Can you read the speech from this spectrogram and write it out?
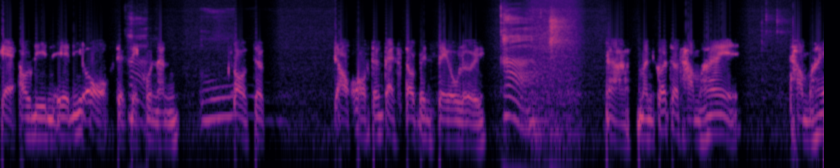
แกะเอาดีเอ็นเอนี้ออกจากเด็กคนนั้นออกจากเอาออกตั้งแต่ตอนเป็นเซลล์เลยค่ะอ่ามันก็จะทำให้ทำให้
